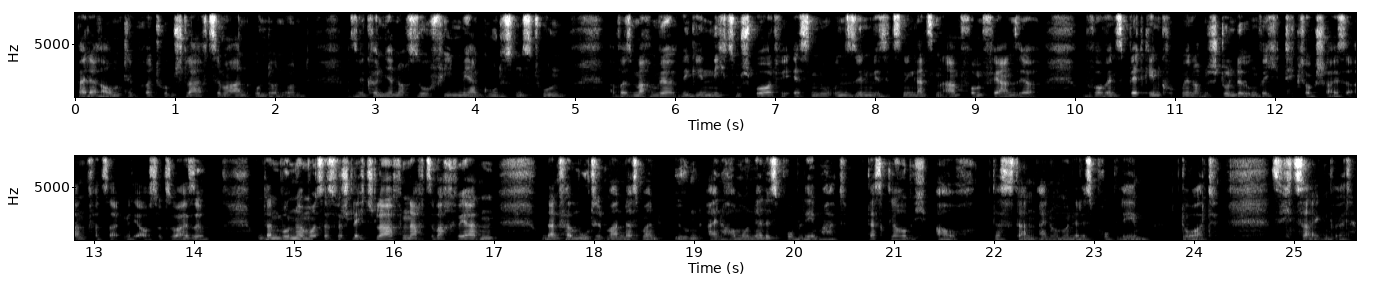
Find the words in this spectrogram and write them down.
bei der Raumtemperatur im Schlafzimmer an und, und, und. Also wir können ja noch so viel mehr Gutes uns tun. Aber was machen wir? Wir gehen nicht zum Sport, wir essen nur Unsinn, wir sitzen den ganzen Abend vorm Fernseher. Und bevor wir ins Bett gehen, gucken wir noch eine Stunde irgendwelche TikTok-Scheiße an, verzeiht mir die Ausdrucksweise. Und dann wundern wir uns, dass wir schlecht schlafen, nachts wach werden. Und dann vermutet man, dass man irgendein hormonelles Problem hat. Das glaube ich auch, dass dann ein hormonelles Problem dort sich zeigen wird.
